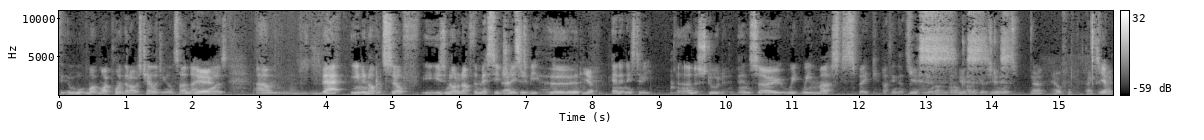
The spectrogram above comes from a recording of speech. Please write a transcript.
th- my, my point that I was challenging on Sunday Yeah. was. Um, that in and of itself is not enough. The message That's needs it. to be heard, Yep. and it needs to be understood. And so we, we must speak. I think that's Yes. what I'm, I'm yes. trying to get us yes. towards. No, helpful. Thanks, Yeah. mate.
